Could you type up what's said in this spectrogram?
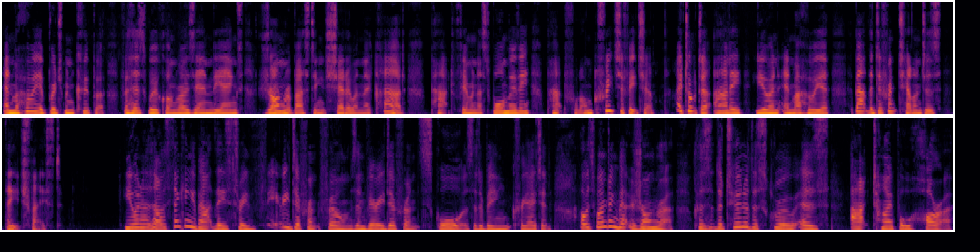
and Mahuia Bridgman Cooper for his work on Roseanne Liang's genre busting Shadow in the Cloud, part feminist war movie, part full on creature feature. I talked to Arli, Ewan, and Mahuia about the different challenges they each faced. Ewan, as I was thinking about these three very different films and very different scores that are being created, I was wondering about genre, because The Turn of the Screw is archetypal horror.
